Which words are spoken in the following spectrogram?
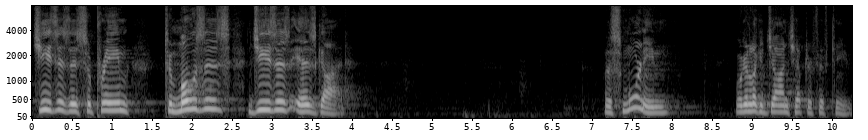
Jesus is supreme to Moses, Jesus is God. This morning, we're going to look at John chapter 15.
